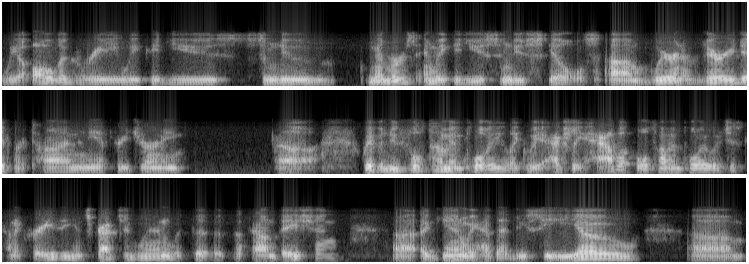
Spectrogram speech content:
we all agree we could use some new members, and we could use some new skills. Um, we're in a very different time in the F3 journey. Uh, we have a new full-time employee. Like we actually have a full-time employee, which is kind of crazy and scratch and win with the, the foundation. Uh, again, we have that new CEO. Um,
